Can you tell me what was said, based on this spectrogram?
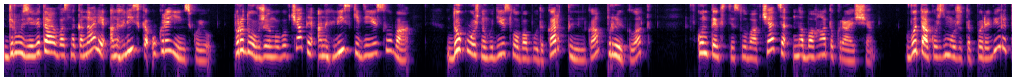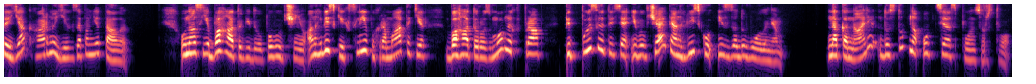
Друзі, вітаю вас на каналі Англійська українською. Продовжуємо вивчати англійські дієслова. До кожного дієслова буде картинка, приклад. В контексті слова вчаться набагато краще. Ви також зможете перевірити, як гарно їх запам'ятали. У нас є багато відео по вивченню англійських слів, граматики, багато розмовних вправ. Підписуйтеся і вивчайте англійську із задоволенням. На каналі доступна опція спонсорство.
